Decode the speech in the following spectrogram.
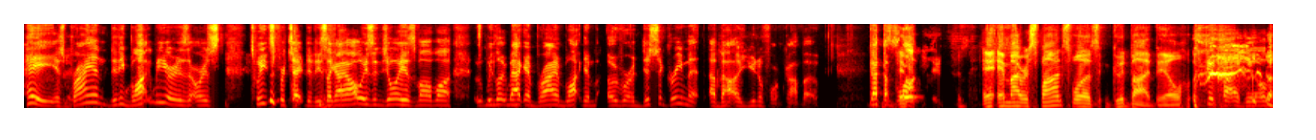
"Hey, is Brian? Did he block me, or is or his tweets protected?" He's like, "I always enjoy his blah blah." We look back at Brian blocked him over a disagreement about a uniform combo. Got the block. And, and my response was, "Goodbye, Bill." Goodbye, Bill.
